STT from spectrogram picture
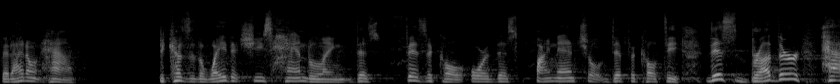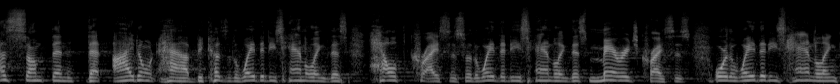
that I don't have. Because of the way that she's handling this physical or this financial difficulty. This brother has something that I don't have because of the way that he's handling this health crisis or the way that he's handling this marriage crisis or the way that he's handling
